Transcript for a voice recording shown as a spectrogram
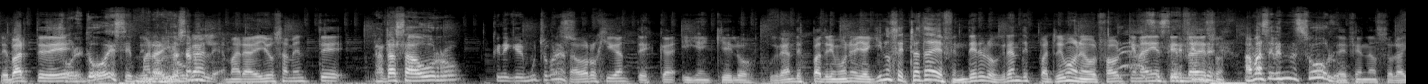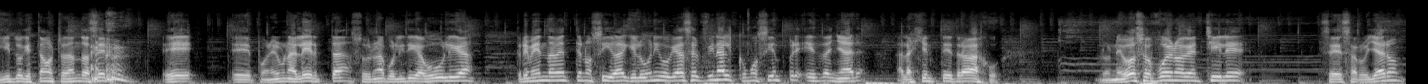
de parte de, Sobre todo ese, de maravillosamente. locales. maravillosamente La tasa de ahorro tiene que ver mucho con eso. ahorros gigantescas y en que los grandes patrimonios, y aquí no se trata de defender a los grandes patrimonios, por favor, que Ah, nadie si entienda eso. Además se venden solo. Se defiendan solo. Aquí lo que estamos tratando de hacer es eh, poner una alerta sobre una política pública tremendamente nociva que lo único que hace al final, como siempre, es dañar a la gente de trabajo. Los negocios buenos acá en Chile se desarrollaron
